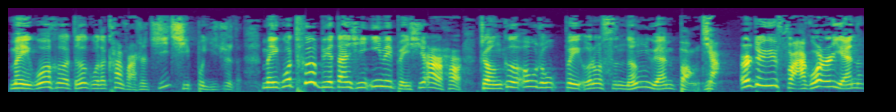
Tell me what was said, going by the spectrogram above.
美国和德国的看法是极其不一致的。美国特别担心，因为北溪二号，整个欧洲被俄罗斯能源绑架。而对于法国而言呢，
